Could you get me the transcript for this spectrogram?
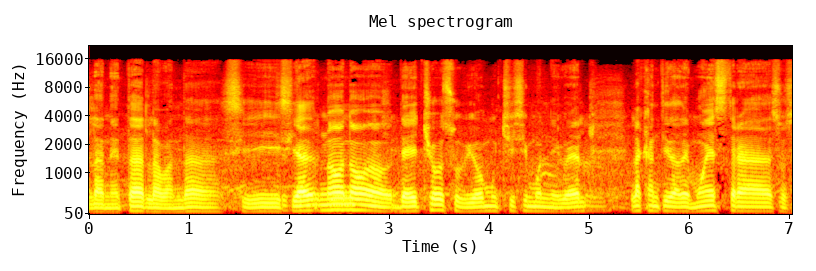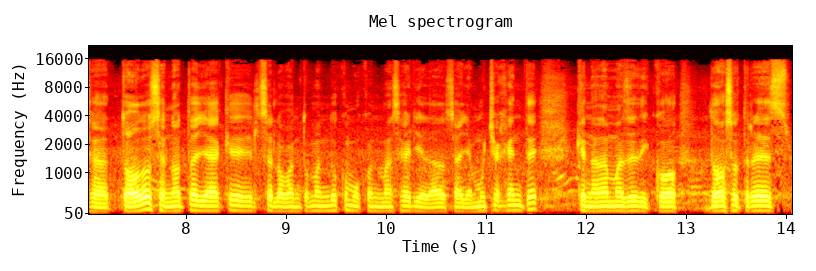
la neta, la banda sí, sí, ha- no, no, de hecho subió muchísimo el nivel, la cantidad de muestras, o sea, todo se nota ya que se lo van tomando como con más seriedad, o sea, hay mucha gente que nada más dedicó dos o tres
